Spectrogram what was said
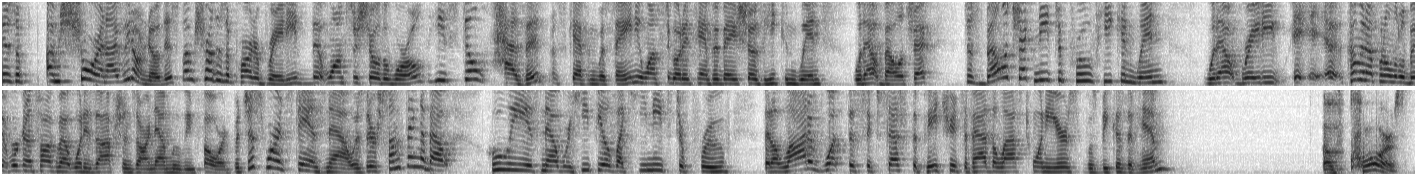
there's a I'm sure, and I we don't know this, but I'm sure there's a part of Brady that wants to show the world he still has it, as Kevin was saying. He wants to go to Tampa Bay, shows he can win without Belichick. Does Belichick need to prove he can win without Brady? Uh, coming up in a little bit, we're going to talk about what his options are now moving forward. But just where it stands now, is there something about who he is now where he feels like he needs to prove that a lot of what the success the Patriots have had the last 20 years was because of him? Of course.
